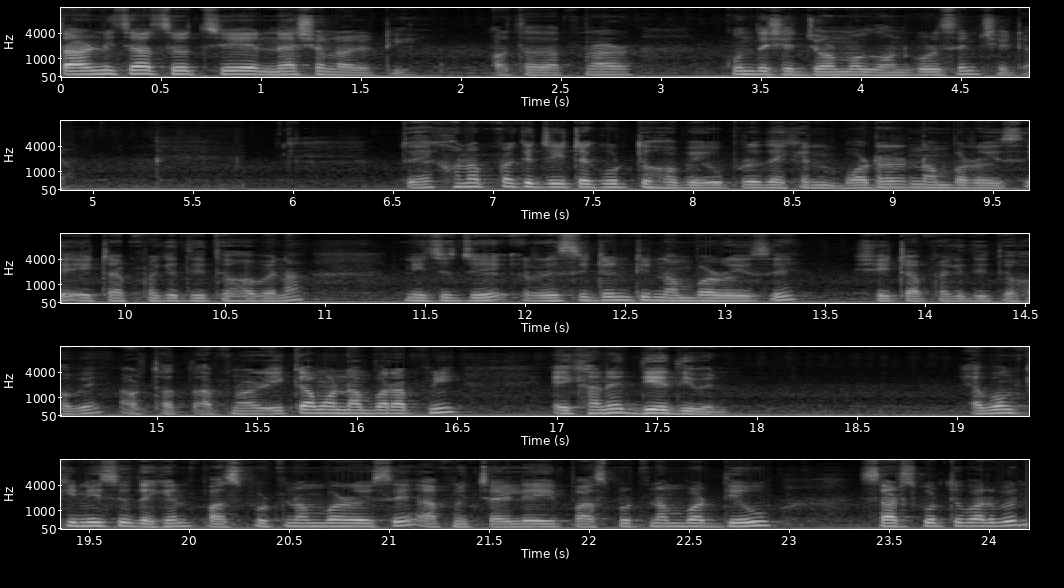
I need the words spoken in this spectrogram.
তার নিচে আছে হচ্ছে ন্যাশনালিটি অর্থাৎ আপনার কোন দেশে জন্মগ্রহণ করেছেন সেটা। তো এখন আপনাকে যেটা করতে হবে, উপরে দেখেন বর্ডার নাম্বার রয়েছে, এটা আপনাকে দিতে হবে না। নিচে যে রেসিডেন্টি নাম্বার রয়েছে, সেটা আপনাকে দিতে হবে। অর্থাৎ আপনার একামা নাম্বার আপনি এখানে দিয়ে দিবেন। এবং কি নিচে দেখেন পাসপোর্ট নাম্বার রয়েছে, আপনি চাইলে এই পাসপোর্ট নাম্বার দিয়েও সার্চ করতে পারবেন,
